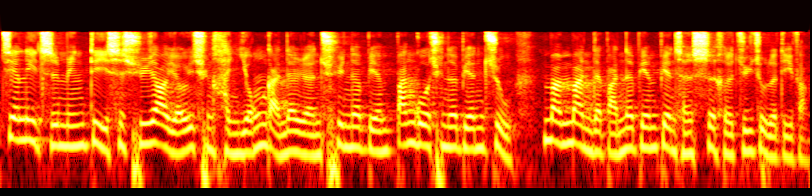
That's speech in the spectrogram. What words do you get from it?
建立殖民地是需要有一群很勇敢的人去那边搬过去那边住，慢慢的把那边变成适合居住的地方。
